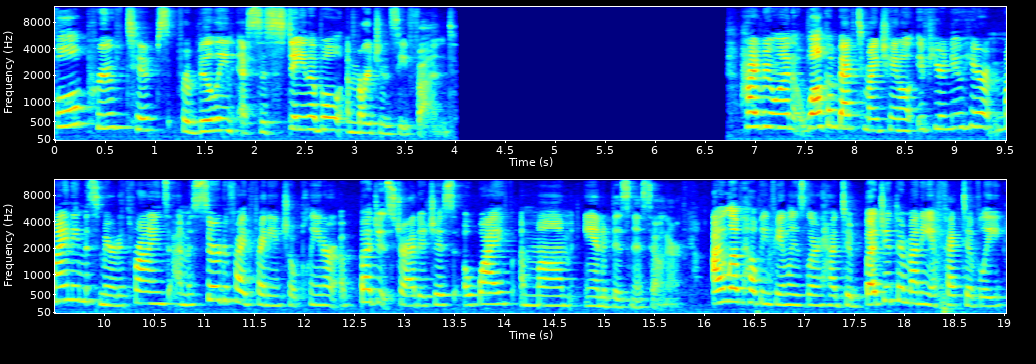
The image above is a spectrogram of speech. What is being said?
foolproof tips for building a sustainable emergency fund. Hi everyone, welcome back to my channel. If you're new here, my name is Meredith Rhines. I'm a certified financial planner, a budget strategist, a wife, a mom, and a business owner. I love helping families learn how to budget their money effectively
